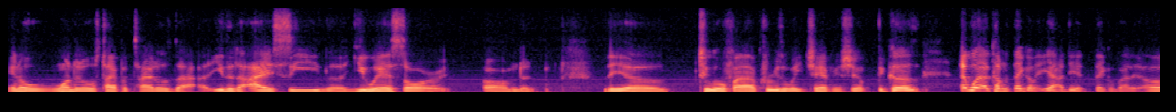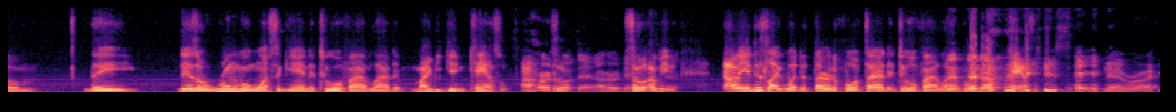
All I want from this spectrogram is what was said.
you know, one of those type of titles, the, either the IC, the US, or um, the the uh, 205 Cruiserweight Championship. Because, well, come to think of it, yeah, I did think about it. Um, they there's a rumor once again that 205 Live that might be getting canceled. I heard so, about that. I heard that. So I mean, that. I mean, this like what the third or fourth time that 205 Live no, canceled. you saying that right?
